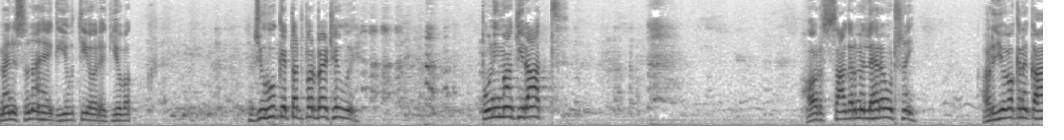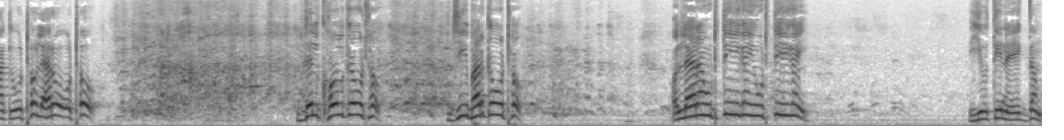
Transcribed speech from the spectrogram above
मैंने सुना है एक युवती और एक युवक जुहू के तट पर बैठे हुए। पूर्णिमा की रात। और सागर में लहरें उठ रही। और युवक ने कहा कि उठो, लहरो, उठो। दिल खोल के उठो, जी भर के उठो। और लहरें उठती ही गई, उठती ही गई। युवती ने एकदम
